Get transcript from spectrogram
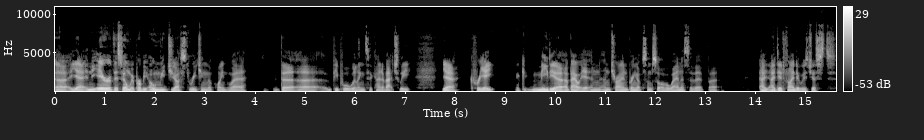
uh, yeah, in the era of this film, we're probably only just reaching the point where the uh, people were willing to kind of actually, yeah, create media about it and and try and bring up some sort of awareness of it. But I, I did find it was just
